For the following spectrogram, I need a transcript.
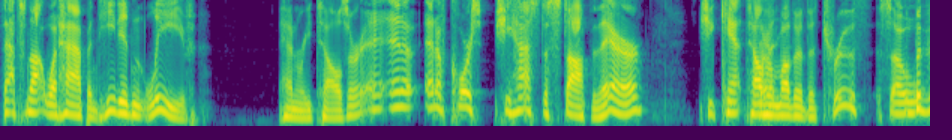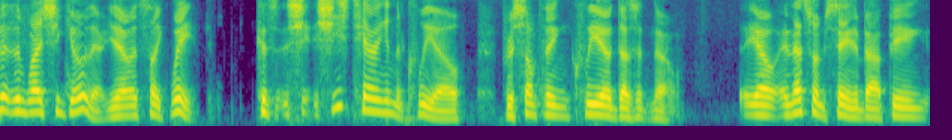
That's not what happened. He didn't leave, Henry tells her. And, and, and of course, she has to stop there. She can't tell right. her mother the truth. So, but then why does she go there? You know, it's like, wait, because she, she's tearing into Cleo for something Cleo doesn't know you know, and that's what I'm saying about being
